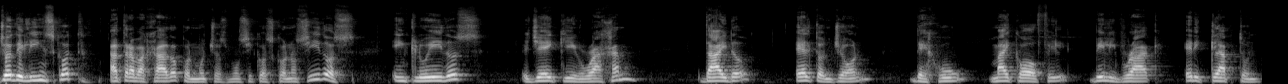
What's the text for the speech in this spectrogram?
Jody Linscott ha trabajado con muchos músicos conocidos, incluidos J.K. Graham, Dido, Elton John, The Who, Mike Oldfield, Billy Bragg, Eric Clapton,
